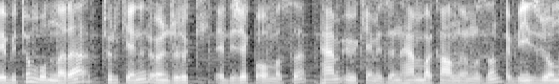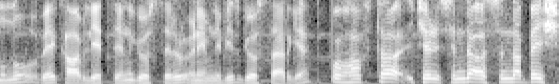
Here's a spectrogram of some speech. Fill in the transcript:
ve bütün bunlara Türkiye'nin öncülük edecek olması hem ülkemizin hem bakanlığımızın vizyonunu ve kabiliyetlerini gösterir önemli bir gösterge. Bu hafta içerisinde aslında 5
